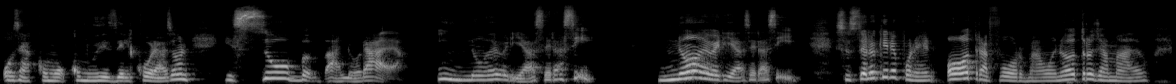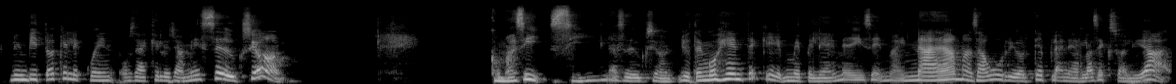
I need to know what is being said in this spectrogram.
o sea, como, como desde el corazón, es subvalorada y no debería ser así. No debería ser así. Si usted lo quiere poner en otra forma o en otro llamado, lo invito a que le cuente, o sea, que lo llame seducción. ¿Cómo así? Sí, la seducción. Yo tengo gente que me pelea y me dice, no hay nada más aburrido que planear la sexualidad.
